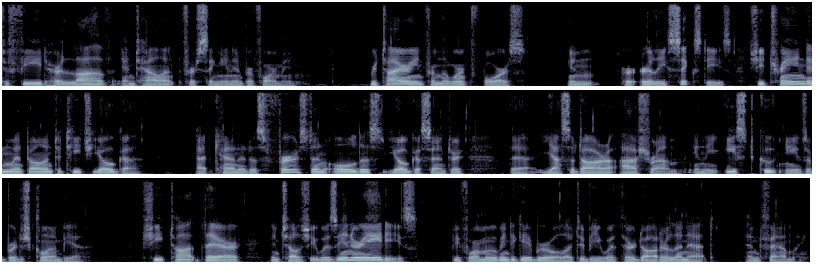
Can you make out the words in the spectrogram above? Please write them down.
to feed her love and talent for singing and performing. Retiring from the workforce in her early 60s, she trained and went on to teach yoga at Canada's first and oldest yoga center, the Yasodhara Ashram in the East Kootenays of British Columbia. She taught there until she was in her 80s before moving to Gabriola to be with her daughter Lynette and family.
